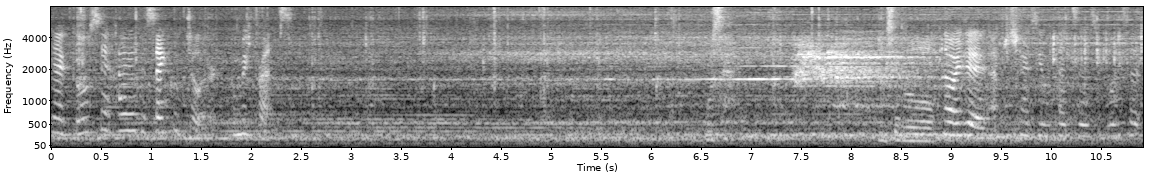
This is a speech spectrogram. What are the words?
Yeah, go say hi to the psycho killer. Go make friends. What's that? You see the little. No, I did. I'm just trying to see what that says. What is it?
